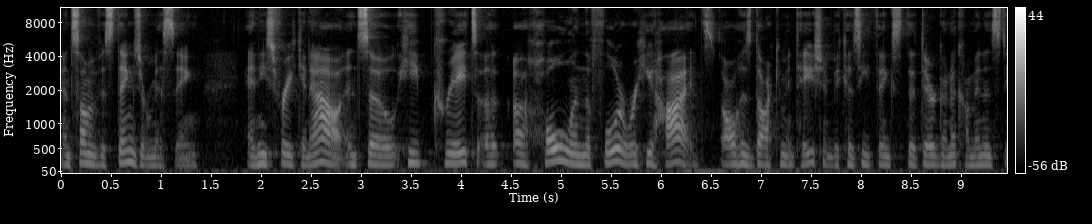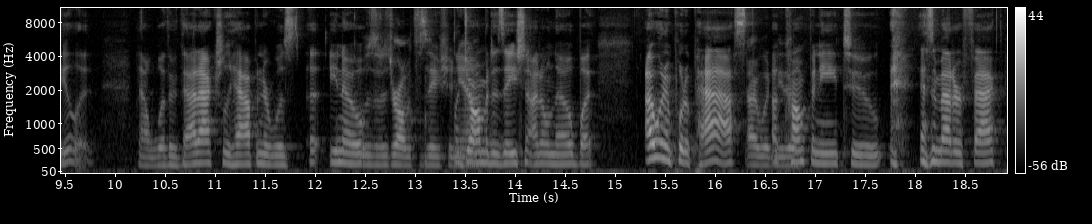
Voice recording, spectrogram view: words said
and some of his things are missing and he's freaking out. And so he creates a, a hole in the floor where he hides all his documentation because he thinks that they're going to come in and steal it. Now, whether that actually happened or was, uh, you know, It was a dramatization. a yeah. dramatization, I don't know, but I wouldn't put it past I wouldn't a either. company to, as a matter of fact,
